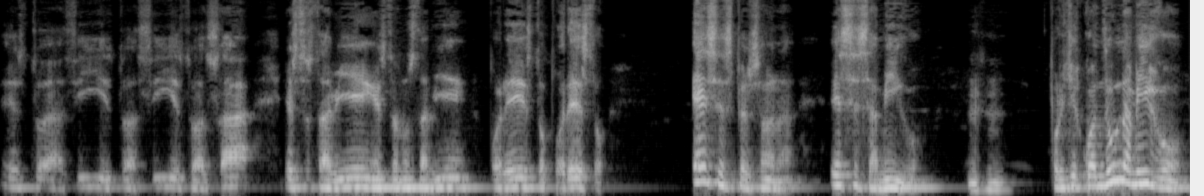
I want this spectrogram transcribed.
Esto así, esto así, esto así, esto está bien, esto no está bien, por esto, por esto. Esa es persona, ese es amigo. Ujú. Porque cuando un amigo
